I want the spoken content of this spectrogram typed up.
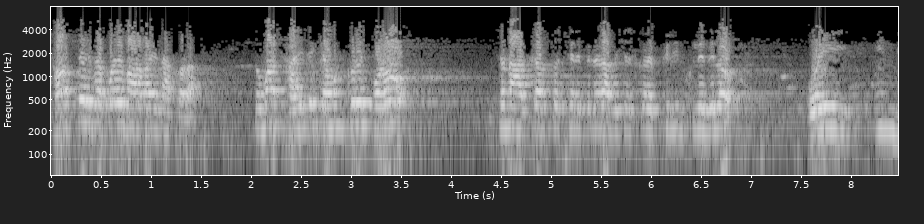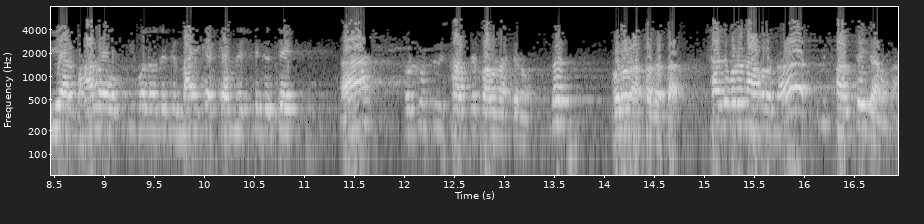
শর্তের ব্যাপারে বাড়াবাড়ি না করা। তোমার শাড়িতে কেমন করে পড়ো আজকাল তো ছেলেপেলেরা বিশেষ করে ফিল্ম খুলে দিল। ওই ইন্ডিয়ার ভালো, কি বলে ওদেরকে, নায়িকা কেমনে সেজেছে হ্যাঁ? ওরকম তুমি সাজতে পারো না কেন? হলো না সাজাটা। সাজে বলে না, হলো না। তুমি সাজতেই জানো না।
